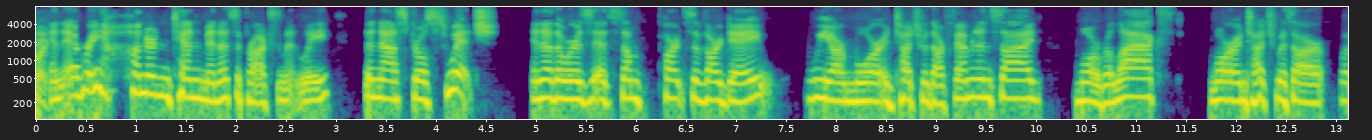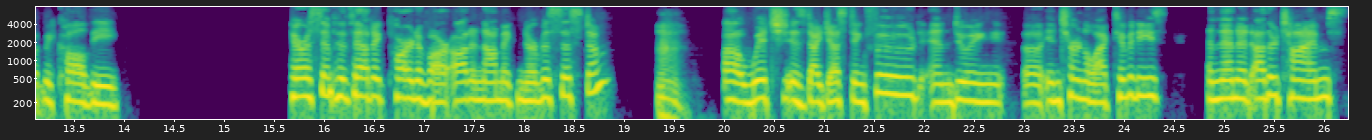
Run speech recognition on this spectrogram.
Right. And every 110 minutes approximately, the nostrils switch. In other words, at some parts of our day, we are more in touch with our feminine side more relaxed, more in touch with our, what we call the parasympathetic part of our autonomic nervous system, mm-hmm. uh, which is digesting food and doing uh, internal activities. And then at other times,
